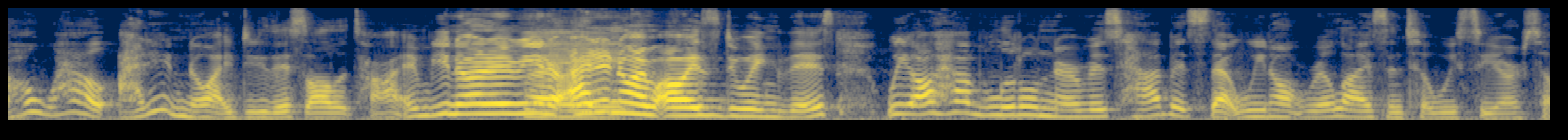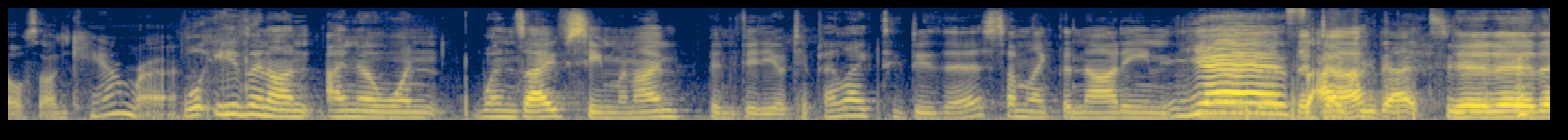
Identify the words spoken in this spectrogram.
oh wow i didn't know i do this all the time you know what i mean Or, i didn't know i'm always doing this we all have little nervous habits that we don't realize until we see ourselves on camera Well, even on, I know when ones I've seen when I've been videotaped, I like to do this. I'm like the nodding. you know, the- Yes, the I do that too. Da, da, da.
